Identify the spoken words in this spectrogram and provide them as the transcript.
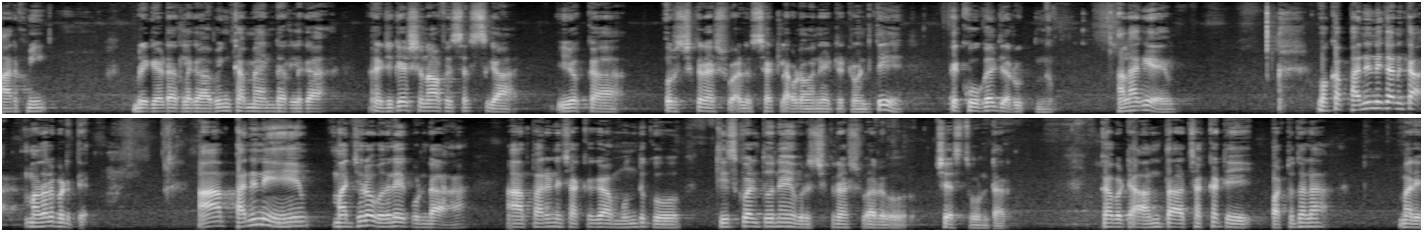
ఆర్మీ బ్రిగేడర్లుగా వింగ్ కమాండర్లుగా ఎడ్యుకేషన్ ఆఫీసర్స్గా ఈ యొక్క వృశ్చిక రాశి వాళ్ళు సెటిల్ అవ్వడం అనేటటువంటిది ఎక్కువగా జరుగుతుంది. అలాగే ఒక పనిని కనుక మొదలు పెడితే ఆ పనిని మధ్యలో వదిలేయకుండా ఆ పనిని చక్కగా ముందుకు తీసుకువెళ్తూనే వృశ్చిక రాశి వారు చేస్తూ ఉంటారు. కాబట్టి అంత చక్కటి పట్టుదల మరి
